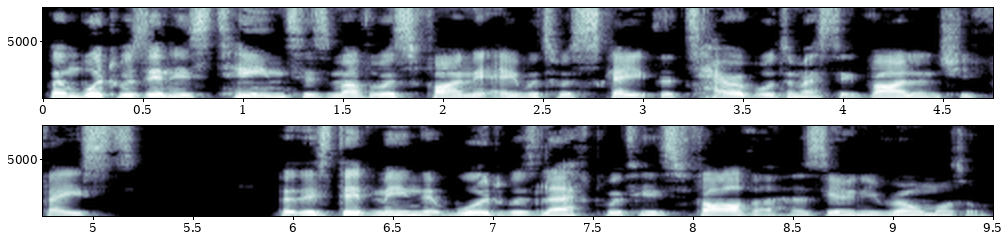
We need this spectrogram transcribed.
When Wood was in his teens, his mother was finally able to escape the terrible domestic violence she faced, but this did mean that Wood was left with his father as the only role model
